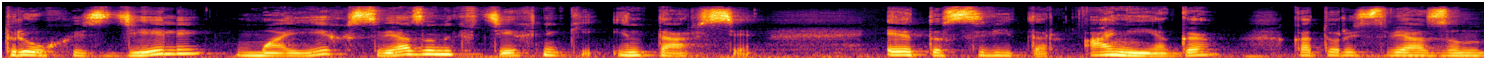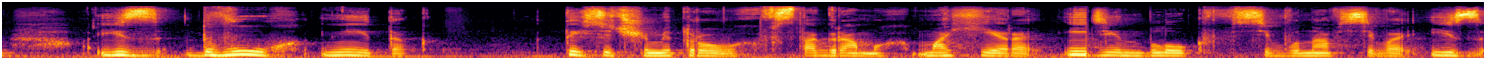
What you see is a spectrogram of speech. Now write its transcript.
трех изделий моих, связанных в технике интарси. Это свитер Онега, который связан из двух ниток тысячеметровых в 100 граммах махера и один блок всего-навсего из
